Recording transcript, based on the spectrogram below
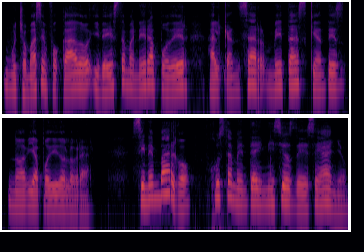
mucho más enfocado y de esta manera poder alcanzar metas que antes no había podido lograr. Sin embargo, justamente a inicios de ese año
